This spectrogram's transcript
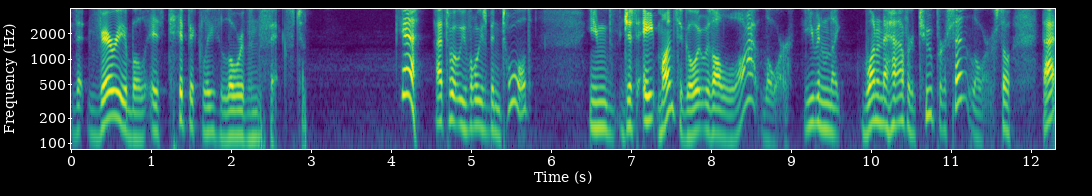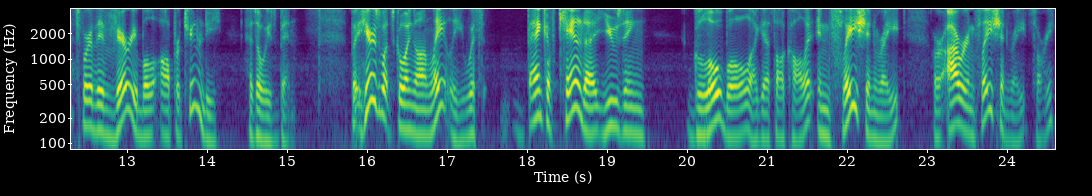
that variable is typically lower than fixed? Yeah, that's what we've always been told. Even just eight months ago, it was a lot lower, even like one and a half or two percent lower. So that's where the variable opportunity has always been. But here's what's going on lately with Bank of Canada using global, I guess I'll call it, inflation rate, or our inflation rate, sorry,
